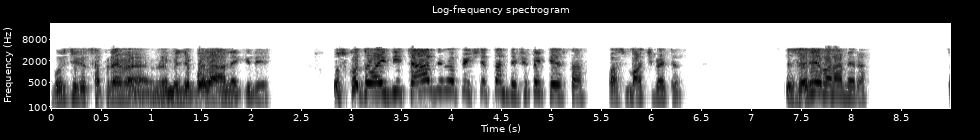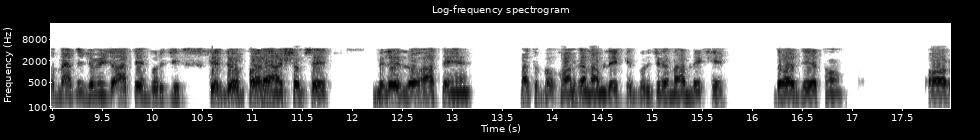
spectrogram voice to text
गुरु जी के सपने में मुझे बोला आने के लिए। उसको दवाई दी, चार दिन में पेशेंट इतना डिफ़िकल्ट केस था, बस मच बेटर ज़रिया बना मेरा। तो मैं तो जो भी आते हैं गुरु जी के जो पुराने आश्रम से मिले लोग आते हैं, मैं तो भगवान का नाम लेके गुरु जी का नाम लेके दवाई देता हूँ। और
